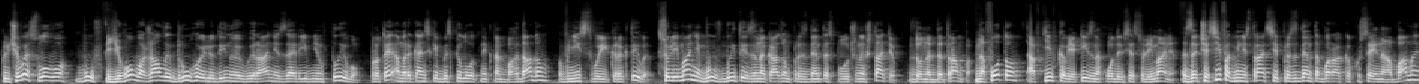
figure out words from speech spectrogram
Ключове слово був його вважали другою людиною в Ірані за рівнем впливу. Проте американський безпілотник над Багдадом вніс свої корективи. Сулеймані був вбитий за наказом президента Сполучених Штатів Дональда Трампа. На фото автівка, в якій знаходився Сулеймані. За часів адміністрації президента Барака Хусейна Обами,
